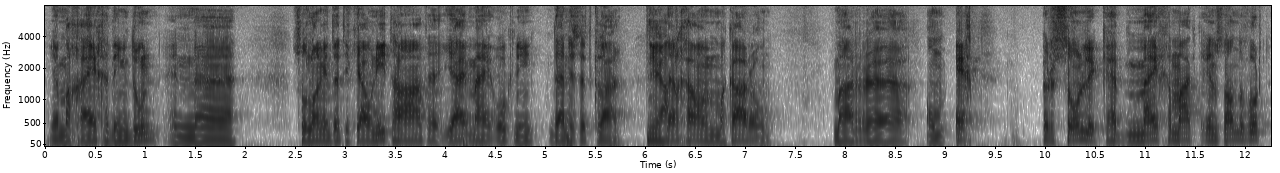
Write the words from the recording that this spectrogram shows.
Je mag je eigen ding doen. En zolang dat ik jou niet haat, jij mij ook niet, dan is het klaar. Ja. Dan gaan we met elkaar om. Maar om echt persoonlijk hebben mij gemaakt in Zandvoort...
